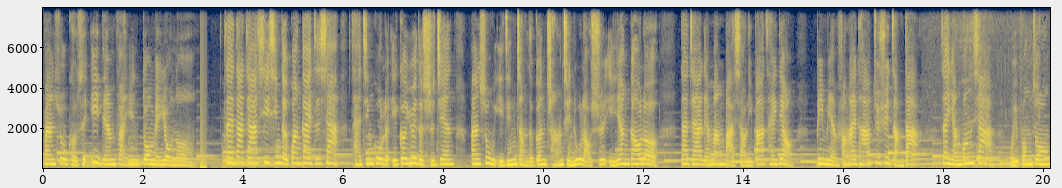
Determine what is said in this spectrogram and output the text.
班树可是一点反应都没有呢。在大家细心的灌溉之下，才经过了一个月的时间，斑树已经长得跟长颈鹿老师一样高了。大家连忙把小篱笆拆掉，避免妨碍它继续长大。在阳光下、微风中，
